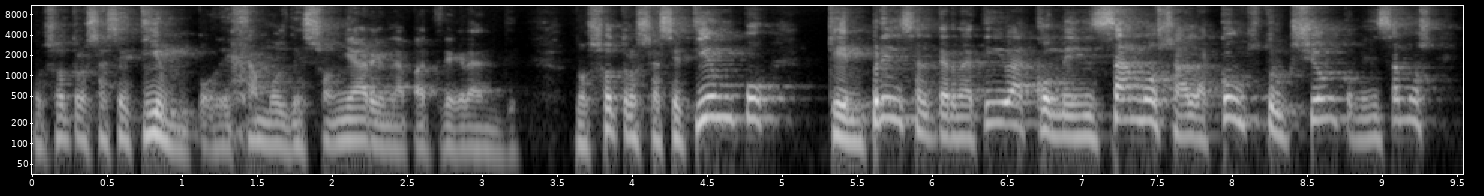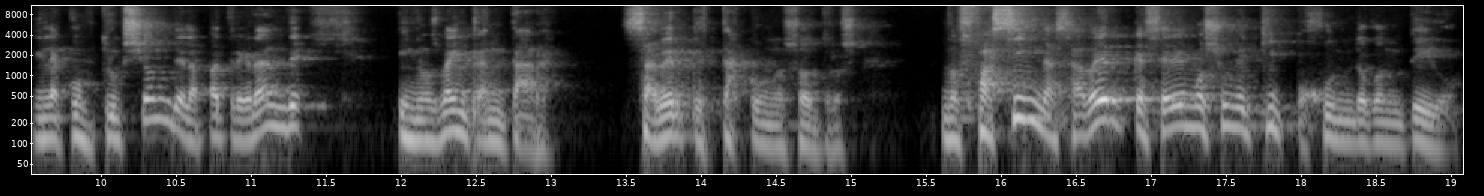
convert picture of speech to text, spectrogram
Nosotros hace tiempo dejamos de soñar en la patria grande. Nosotros hace tiempo que en prensa alternativa comenzamos a la construcción, comenzamos en la construcción de la patria grande y nos va a encantar saber que estás con nosotros. Nos fascina saber que seremos un equipo junto contigo.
